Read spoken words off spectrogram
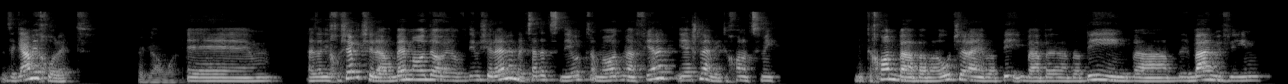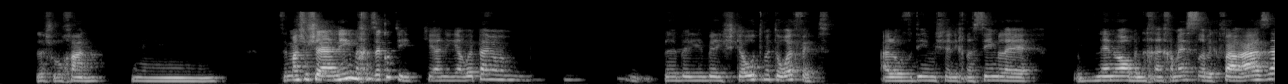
זה גם יכולת. לגמרי. אה, אז אני חושבת שלהרבה מאוד עובדים של אלם, לצד הצניעות המאוד מאפיינת, יש להם ביטחון עצמי. ביטחון במהות שלהם, בביינג, במה הם מביאים לשולחן. אה, זה משהו שאני מחזק אותי, כי אני הרבה פעמים בהשתאות מטורפת על עובדים שנכנסים לבני נוער בן 15 בכפר עזה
